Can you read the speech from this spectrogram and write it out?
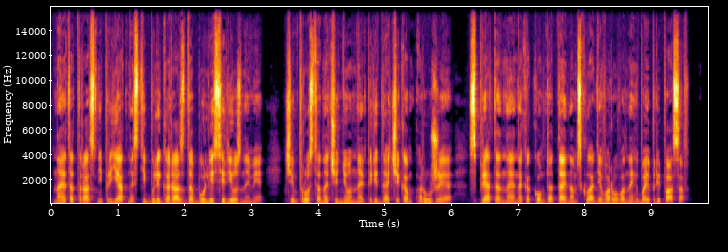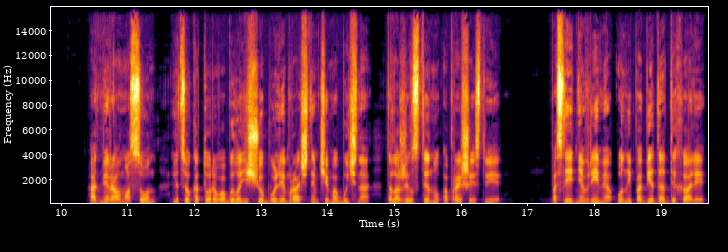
на этот раз неприятности были гораздо более серьезными, чем просто начиненное передатчиком оружие, спрятанное на каком-то тайном складе ворованных боеприпасов. Адмирал Масон, лицо которого было еще более мрачным, чем обычно, доложил Стэну о происшествии. Последнее время он и Победа отдыхали,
